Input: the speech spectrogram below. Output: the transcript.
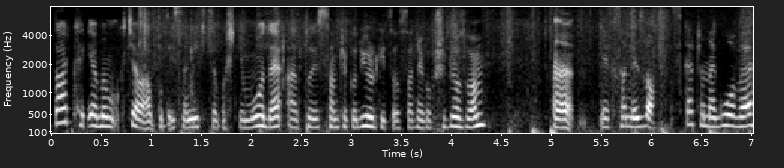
tak. Ja bym chciała po tej samiczce właśnie młode, a to jest samczyk od Julki, co ostatnio go przywiozłam. E, Jak samiec wam skacze na głowę,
